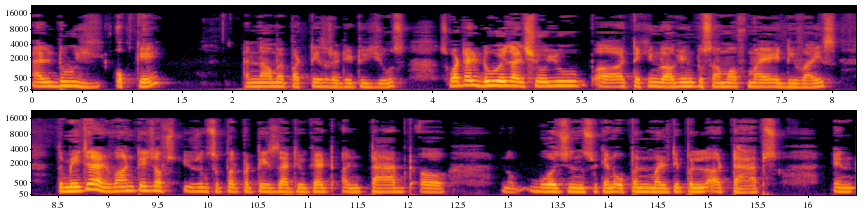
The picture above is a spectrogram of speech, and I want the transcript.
I'll do OK and now my putty is ready to use. So what I'll do is I'll show you uh, taking logging to some of my device. The major advantage of using super putty is that you get untabbed uh, you know, versions. You can open multiple uh, tabs in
